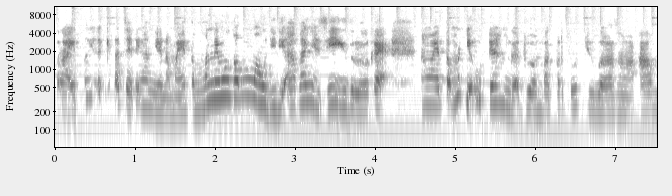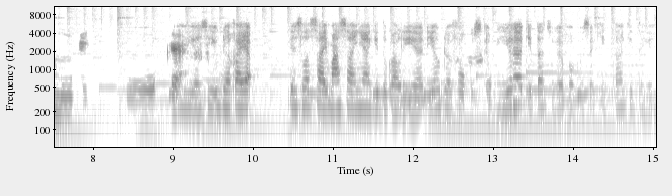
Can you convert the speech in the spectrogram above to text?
Setelah itu ya kita chattingan ya namanya temen emang kamu mau jadi apanya sih gitu loh. Kayak namanya temen ya udah nggak 24 per 7 bakal sama kamu kayak gitu. Kayak iya sih udah kayak ya selesai masanya gitu kali ya. Dia udah fokus ke dia kita juga fokus ke kita gitu ya.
